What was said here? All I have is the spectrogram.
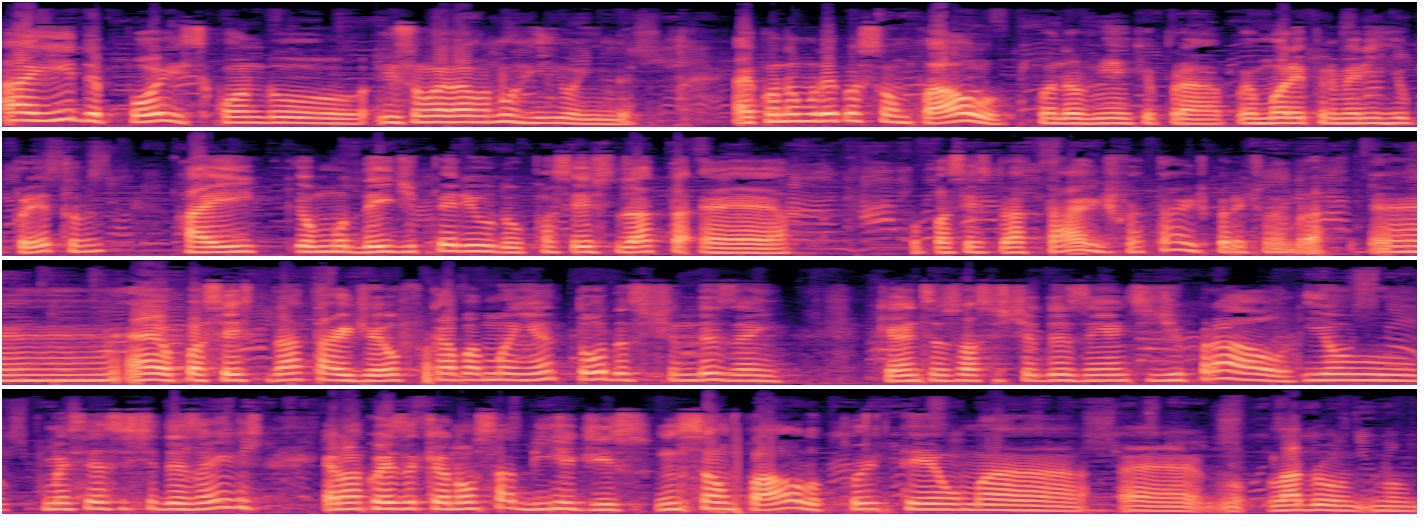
Aí depois, quando. Isso eu morava no Rio ainda. Aí quando eu mudei pra São Paulo, quando eu vim aqui pra. Eu morei primeiro em Rio Preto, né? Aí eu mudei de período, eu passei a estudar. É, eu passei a estudar tarde, foi à tarde, deixa eu lembrar. É, é, eu passei a estudar tarde, aí eu ficava a manhã toda assistindo desenho. Porque antes eu só assistia desenho antes de ir pra aula. E eu comecei a assistir desenhos, era uma coisa que eu não sabia disso. Em São Paulo, por ter uma. é, no- lá do, no,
